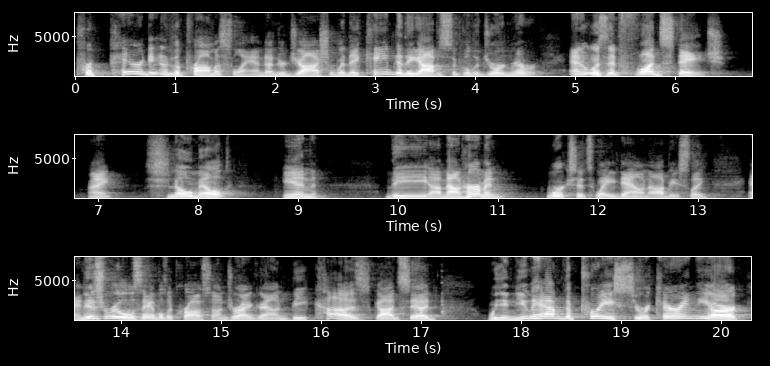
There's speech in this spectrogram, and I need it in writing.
prepared to enter the promised land under Joshua, they came to the obstacle, the Jordan River. And it was at flood stage, right? Snow melt in the uh, Mount Hermon works its way down, obviously. And Israel was able to cross on dry ground because God said, when you have the priests who are carrying the ark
